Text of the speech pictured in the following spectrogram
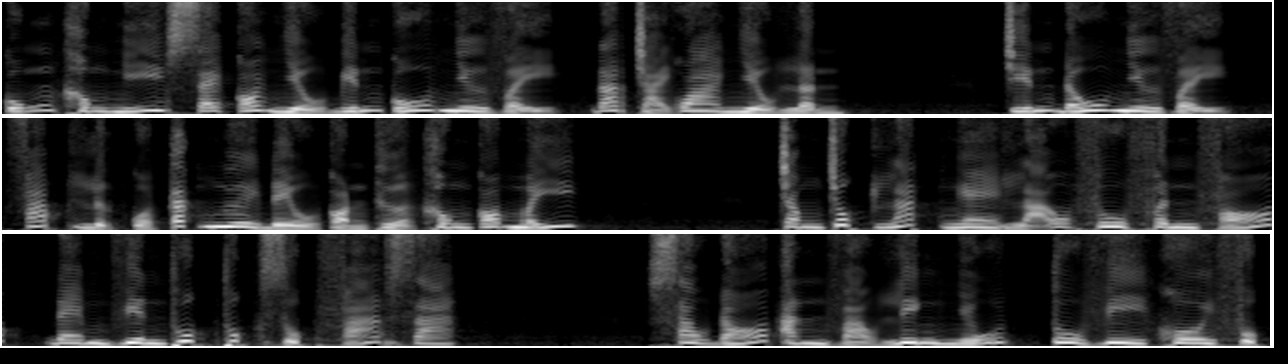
Cũng không nghĩ sẽ có nhiều biến cố như vậy đã trải qua nhiều lần. Chiến đấu như vậy pháp lực của các ngươi đều còn thừa không có mấy. Trong chốc lát nghe lão phu phân phó, đem viên thuốc thúc dục phá ra. Sau đó ăn vào linh nhũ, tu vi khôi phục.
